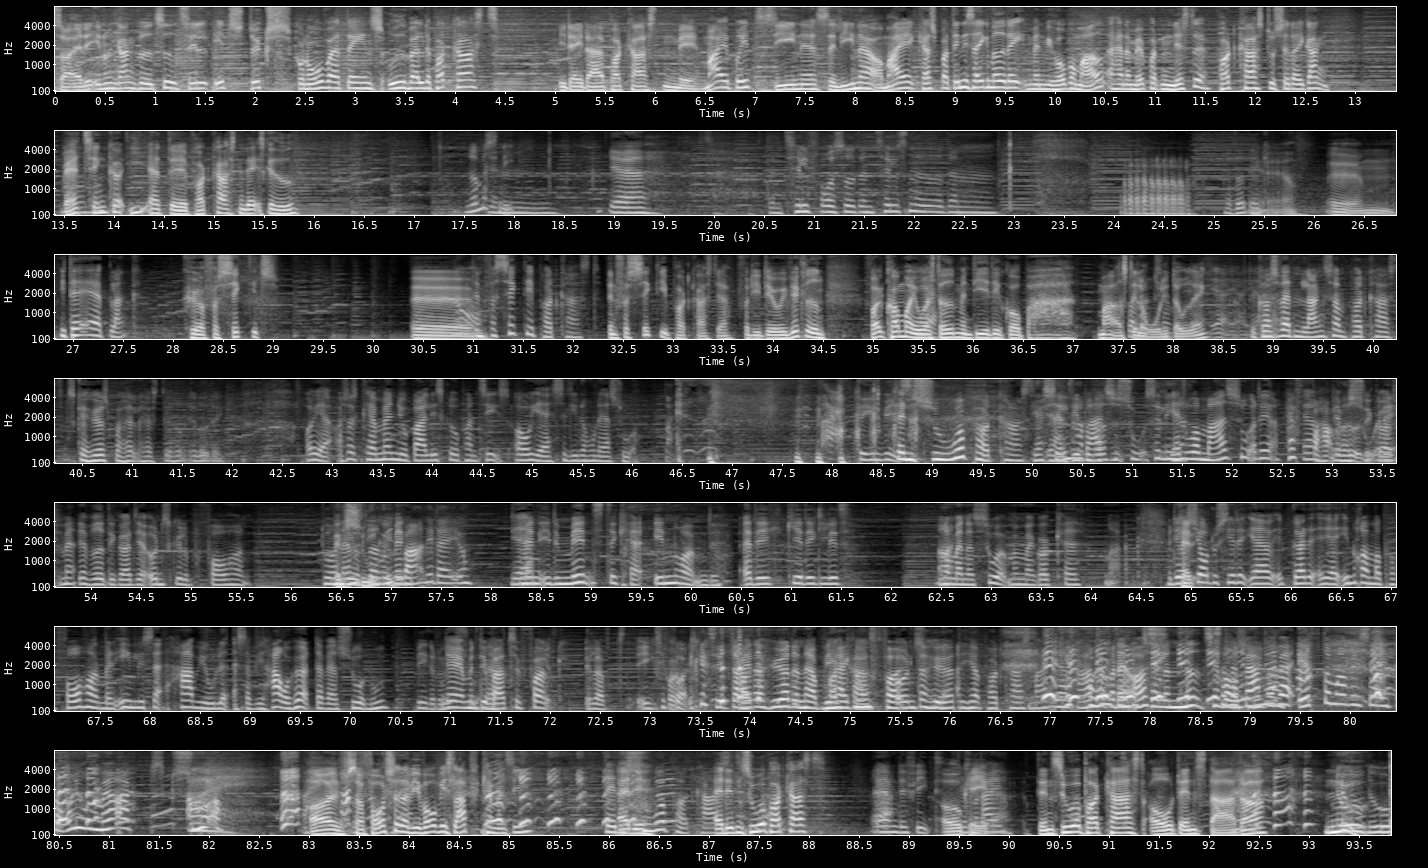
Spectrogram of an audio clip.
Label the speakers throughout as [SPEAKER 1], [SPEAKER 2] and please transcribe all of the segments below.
[SPEAKER 1] Så er det endnu en gang blevet tid til et styks Gonova, dagens udvalgte podcast. I dag der er podcasten med mig, Britt, Signe, Selina og mig, Kasper. Dennis er ikke med i dag, men vi håber meget, at han er med på den næste podcast, du sætter i gang. Hvad tænker I, at øh, podcasten i dag skal hedde?
[SPEAKER 2] Noget med sne.
[SPEAKER 3] Den, ja, den tilfrosede, den tilsnede, den... Jeg ved det ikke.
[SPEAKER 1] Ja, øhm,
[SPEAKER 3] I dag er jeg blank.
[SPEAKER 1] kør forsigtigt. Øh,
[SPEAKER 3] Den forsigtige podcast.
[SPEAKER 1] den forsigtige podcast, ja. Fordi det er jo i virkeligheden... Folk kommer jo
[SPEAKER 2] Ja.
[SPEAKER 1] afsted, men de, det går bare meget stille og roligt derude, ikke?
[SPEAKER 2] Ja, ja, ja.
[SPEAKER 3] Det kan også være, at den langsomme podcast skal høres på halv hastighed. Jeg ved det ikke.
[SPEAKER 2] Og ja, og så kan man jo bare lige skrive parentes. Og oh, ja, Selina, hun er sur.
[SPEAKER 4] Delvis.
[SPEAKER 3] Den sure podcast. Jeg
[SPEAKER 2] Ja,
[SPEAKER 3] sjældent
[SPEAKER 2] det er
[SPEAKER 3] har
[SPEAKER 2] bare-
[SPEAKER 3] været så sur, Selina.
[SPEAKER 2] Ja, du var meget sur der.
[SPEAKER 3] Hæft, hvor har
[SPEAKER 4] jeg
[SPEAKER 3] været
[SPEAKER 4] ved
[SPEAKER 3] sur
[SPEAKER 4] det
[SPEAKER 3] i dag,
[SPEAKER 4] godt.
[SPEAKER 3] mand.
[SPEAKER 4] Jeg ved det godt. Jeg undskylder på forhånd.
[SPEAKER 3] Du har nærmest
[SPEAKER 1] sur.
[SPEAKER 3] været mit barn i dag, jo.
[SPEAKER 2] Ja.
[SPEAKER 4] Men i det mindste kan jeg indrømme det. Er det ikke, giver det ikke lidt,
[SPEAKER 3] Nej.
[SPEAKER 4] når man er sur, men man godt kan... Nej, okay.
[SPEAKER 2] Men det er også sjovt, du siger det. Jeg, gør det, jeg indrømmer på forhånd, men egentlig så har vi jo... Altså, vi har jo hørt dig være sur. Nu virker du
[SPEAKER 4] Ja,
[SPEAKER 2] ikke
[SPEAKER 4] men
[SPEAKER 2] sur.
[SPEAKER 4] det er bare til folk. Eller ikke
[SPEAKER 2] Til
[SPEAKER 4] folk.
[SPEAKER 2] folk.
[SPEAKER 4] Til dig, der hører den her podcast.
[SPEAKER 3] Vi har ikke nogen folk, der
[SPEAKER 4] Undskyld.
[SPEAKER 3] hører det her podcast.
[SPEAKER 4] Nej, jeg
[SPEAKER 3] at høre, hvordan
[SPEAKER 4] også.
[SPEAKER 3] taler ned til
[SPEAKER 4] Så
[SPEAKER 3] vores
[SPEAKER 4] lad være med at
[SPEAKER 3] lyttere.
[SPEAKER 4] være efter mig, hvis jeg er i dårlig humør og sur.
[SPEAKER 1] Og så fortsætter vi, hvor vi slap, kan man sige.
[SPEAKER 3] Det er
[SPEAKER 1] Er
[SPEAKER 3] den
[SPEAKER 1] det-
[SPEAKER 3] sure podcast.
[SPEAKER 1] Er det den sure podcast?
[SPEAKER 4] Ja. Jamen, det er fint.
[SPEAKER 1] Okay.
[SPEAKER 3] Det
[SPEAKER 4] Hej.
[SPEAKER 1] Den sure podcast, og den starter nu.
[SPEAKER 3] Nu.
